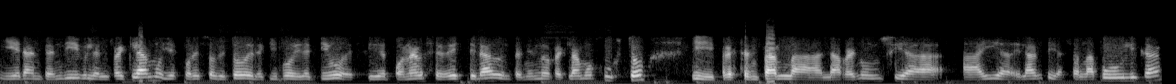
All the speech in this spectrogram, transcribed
y era entendible el reclamo y es por eso que todo el equipo directivo decide ponerse de este lado entendiendo el reclamo justo y presentar la, renuncia ahí adelante y hacerla pública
